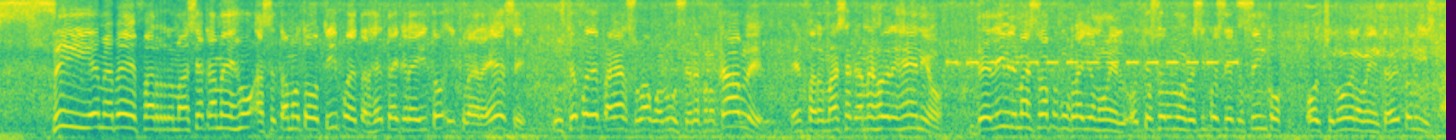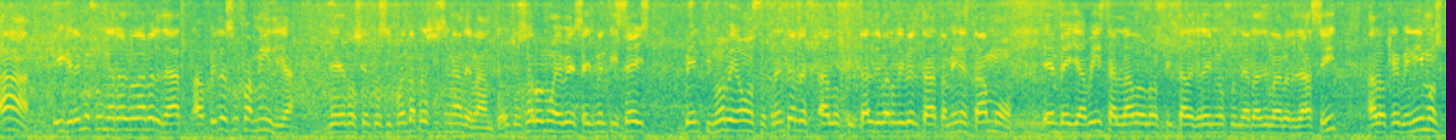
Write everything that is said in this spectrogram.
Sí, MB Farmacia Camejo, aceptamos todo tipo de tarjeta de crédito y ARS. Usted puede pagar su agua, luz, teléfono, cable en Farmacia Camejo del Ingenio. Delivery más rápido con Rayo Noel, 809-575-8990. Víctor Luis, ah, y Gremio Funerario la Verdad, apile a su familia de 250 pesos en adelante. 809-626-2911, frente al, al Hospital de Barrio Libertad. También estamos en Bellavista, al lado del Hospital Gremio Funerario la Verdad. Sí, a lo que vinimos,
